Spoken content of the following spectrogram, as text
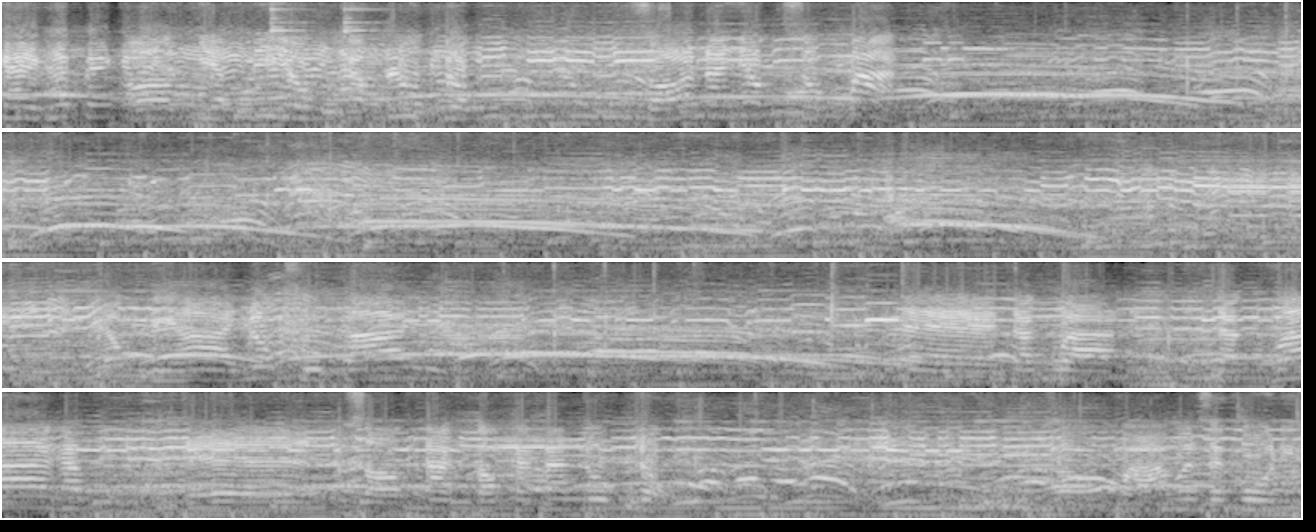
ไกลๆครับไกลๆออกเกียรตินิยมกับลูกดก วะจังหวะครับเจอสองตั้งของทางด้านลูกดกสองขวาเมื่อสักครู่นี้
